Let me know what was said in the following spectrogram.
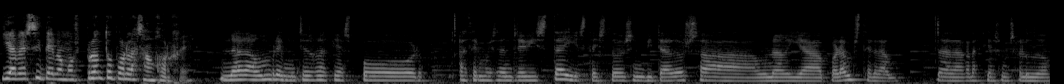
y a ver si te vemos pronto por la San Jorge. Nada, hombre, muchas gracias por hacerme esta entrevista y estáis todos invitados a una guía por Ámsterdam. Nada, gracias, un saludo.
